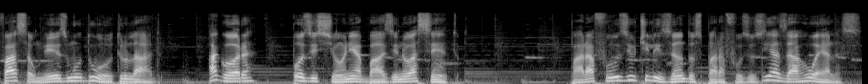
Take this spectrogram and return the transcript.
Faça o mesmo do outro lado. Agora, posicione a base no assento. Parafuse utilizando os parafusos e as arruelas.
